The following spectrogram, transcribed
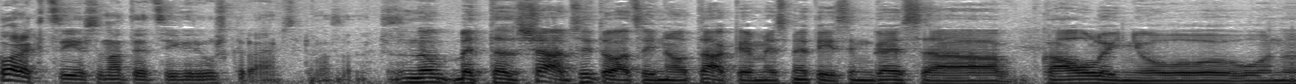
korekcijas un, attiecīgi, arī uzkrājums ir mazāks. Nu, bet šāda situācija nav tā, ka mēs metīsim gaisā kauliņu un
